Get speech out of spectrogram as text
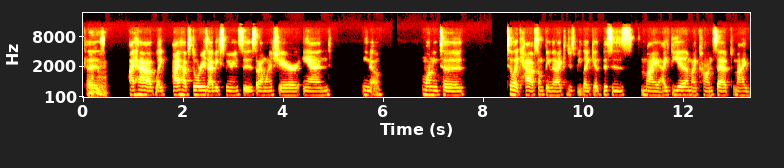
because mm-hmm. I have like I have stories, I have experiences that I want to share and you know, wanting to to like have something that I could just be like, yeah, this is my idea, my concept, my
